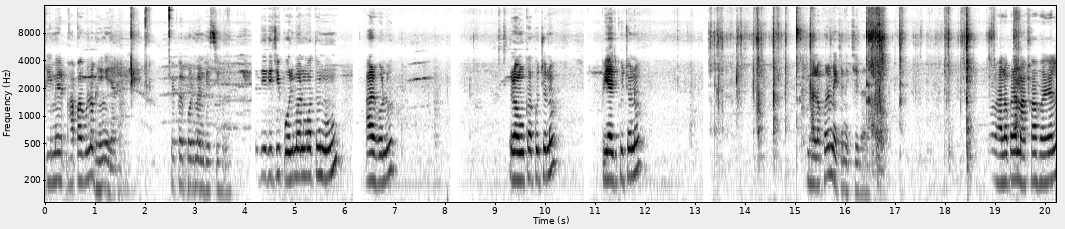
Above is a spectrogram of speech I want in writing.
ডিমের ভাপাগুলো ভেঙে যাবে, পেঁপের পরিমাণ বেশি হলে। দিয়ে দিচ্ছি পরিমাণ মতো নুন আর হলুদ, লঙ্কা কুচোনো, পেঁয়াজ কুচোনো ভালো করে মেখে নিচ্ছি দাদা ভালো করে মাখা হয়ে গেল।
